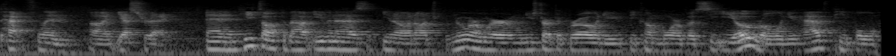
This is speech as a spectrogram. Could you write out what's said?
Pat Flynn uh, yesterday, and he talked about even as you know an entrepreneur, where when you start to grow and you become more of a CEO role, and you have people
